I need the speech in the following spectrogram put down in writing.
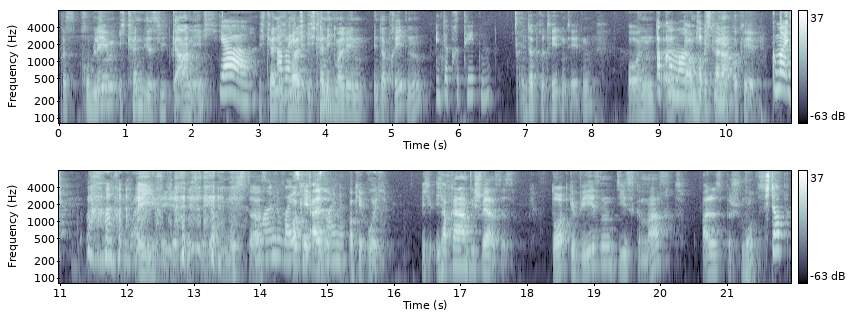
das Problem, ich kenne dieses Lied gar nicht. Ja. Ich kenne nicht, mal, ich kenn nicht mal den Interpreten. Interpreteten? Interpreteten täten. Und oh, äh, darum habe ich keine Ahnung. Okay. Guck mal, ich. weiß ich jetzt nicht, Digga. Muss das? Mann, du weißt, okay, wie ich also, das meine. Okay, ruhig. Ich, ich habe keine Ahnung, wie schwer das ist. Dort gewesen, dies gemacht, alles beschmutzt. Stopp!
